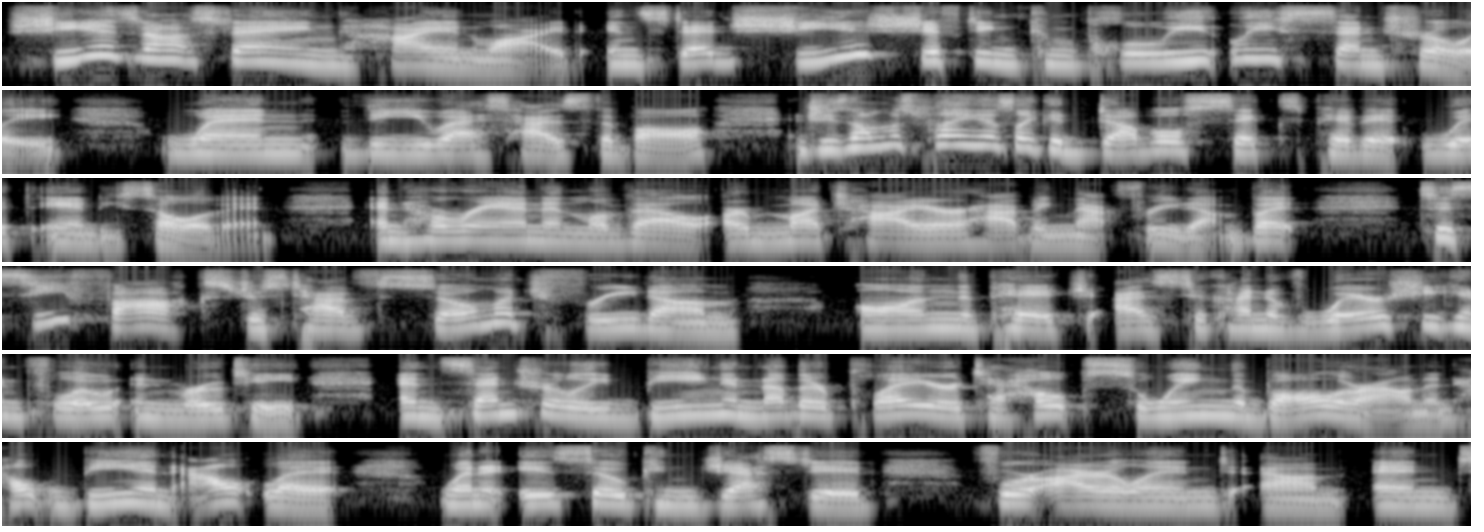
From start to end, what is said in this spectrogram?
she is not staying high and wide. Instead, she is shifting completely centrally when the US has the ball. And she's almost playing as like a double six pivot with Andy Sullivan. And Horan and Lavelle are much higher having that freedom. But to see Fox just have so much freedom on the pitch as to kind of where she can float and rotate and centrally being another player to help swing the ball around and help be an outlet when it is so congested for Ireland um, and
